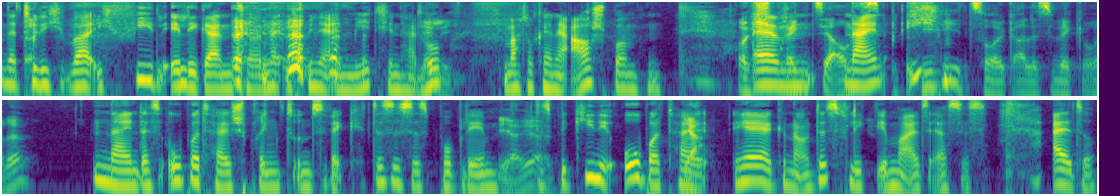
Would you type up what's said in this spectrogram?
Natürlich war ich viel eleganter. Ne? Ich bin ja ein Mädchen, hallo. Natürlich. Ich mache doch keine Arschbomben. Euch Ähm, sprengt ja auch nein, das Bikini-Zeug alles weg, oder? Nein, das Oberteil springt uns weg. Das ist das Problem. Ja, ja. Das Bikini-Oberteil. Ja. ja, genau. Das fliegt immer als erstes. Also,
